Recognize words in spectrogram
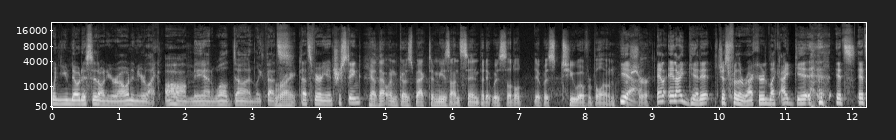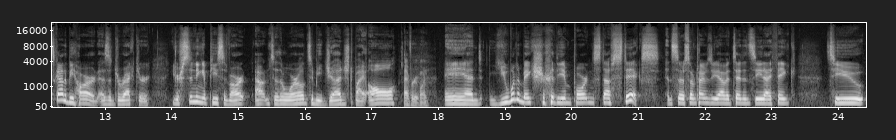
when you notice it on your own and you're like, "Oh man, well done." Like that's Right. that's very interesting. Yeah, that one goes back to mise en scène, but it was a little, it was too overblown. Yeah. for sure. And and I get it, just for the record. Like I get it's it's got to be hard as a director. You're sending a piece of art out into the world to be judged by all Everyone. and you want to make sure the important stuff sticks. And so sometimes you have a tendency, I think, to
